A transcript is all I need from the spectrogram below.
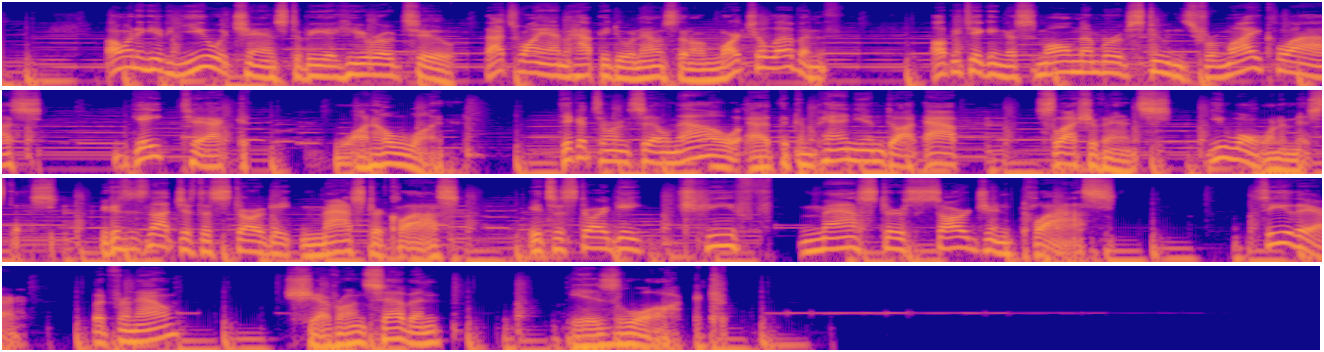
I want to give you a chance to be a hero too. That's why I'm happy to announce that on March 11th, I'll be taking a small number of students from my class, Gate Tech 101. Tickets are on sale now at thecompanion.app slash events. You won't want to miss this because it's not just a Stargate Masterclass, it's a Stargate Chief Master Sergeant class. See you there. But for now, Chevron 7 is locked.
